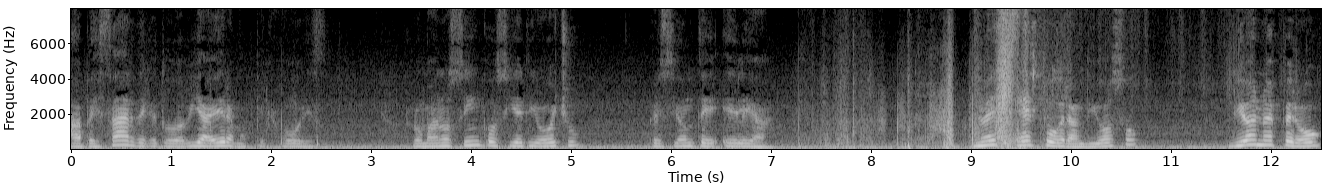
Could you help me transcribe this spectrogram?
a pesar de que todavía éramos pecadores. Romanos 5, 7 y 8, versión TLA. ¿No es esto grandioso? Dios no esperó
